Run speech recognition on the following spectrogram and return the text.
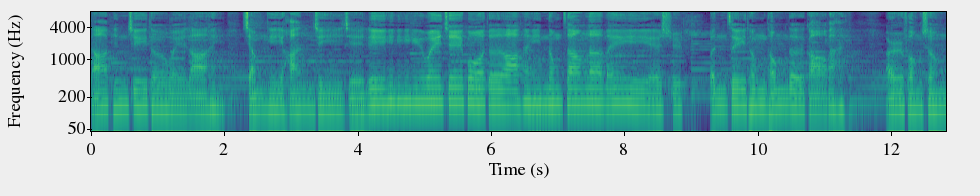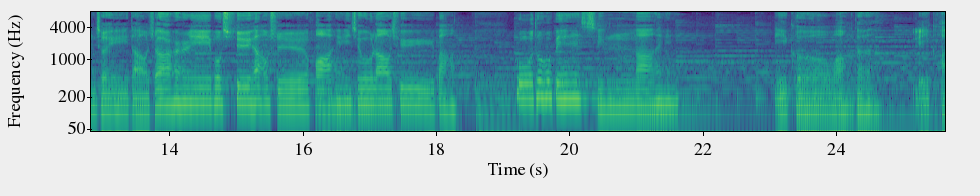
那贫瘠的未来，像遗憾季节里未结果的爱，弄脏了每一页诗，吻最疼痛的告白。而风声吹到这儿，已不需要释怀，就老去吧，孤独别醒来，你渴望的离开。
